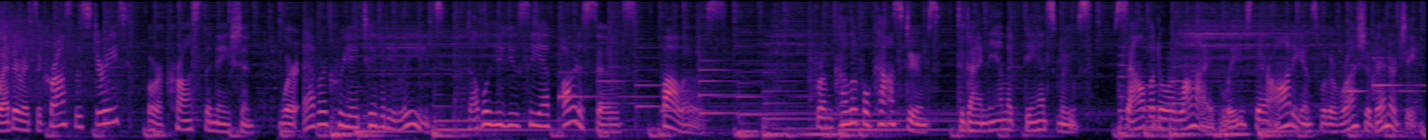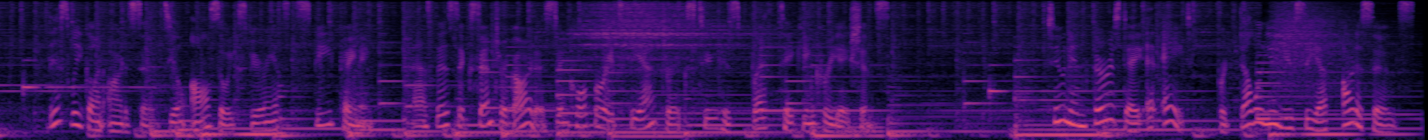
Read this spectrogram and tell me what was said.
Whether it's across the street or across the nation, wherever creativity leads, WUCF Artisodes follows. From colorful costumes to dynamic dance moves, Salvadore Live leaves their audience with a rush of energy. This week on Artisodes, you'll also experience speed painting as this eccentric artist incorporates theatrics to his breathtaking creations. Tune in Thursday at 8 for WUCF Artisodes.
